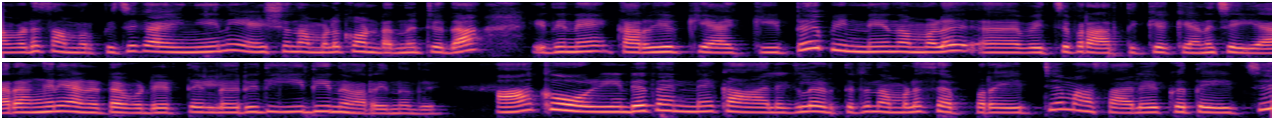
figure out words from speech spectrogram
അവിടെ സമർപ്പിച്ച് കഴിഞ്ഞതിന് ശേഷം നമ്മൾ കൊണ്ടുവന്നിട്ട് ഇതാ ഇതിനെ കറിയൊക്കെ ആക്കിയിട്ട് പിന്നെ നമ്മൾ വെച്ച് പ്രാർത്ഥിക്കുകയൊക്കെയാണ് ചെയ്യാറ്. അങ്ങനെയാണ് കേട്ടോ ഇവിടുത്തെ ഉള്ള ഒരു രീതി എന്ന് പറയുന്നത്. ആ കോഴീന്റെ തന്നെ കാലുകൾ എടുത്തിട്ട് നമ്മൾ സെപ്പറേറ്റ് മസാലയൊക്കെ തേച്ച്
